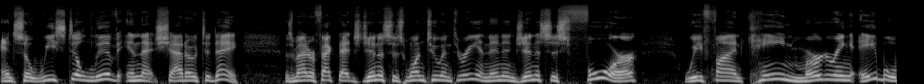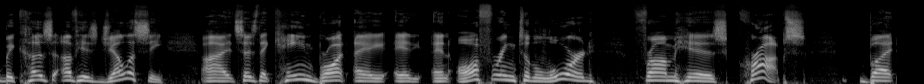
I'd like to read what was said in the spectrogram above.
And so we still live in that shadow today. As a matter of fact, that's Genesis 1, 2, and 3. And then in Genesis 4, we find Cain murdering Abel because of his jealousy. Uh, it says that Cain brought a, a an offering to the Lord from his crops, but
